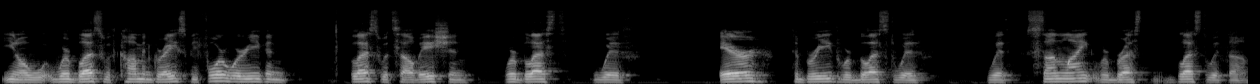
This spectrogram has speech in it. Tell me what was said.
You know we're blessed with common grace. Before we're even blessed with salvation we're blessed with air to breathe. We're blessed with with sunlight. We're blessed blessed with uh,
